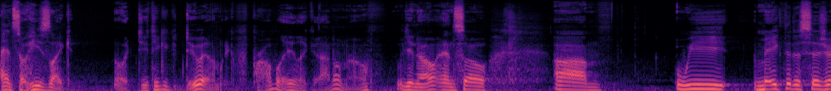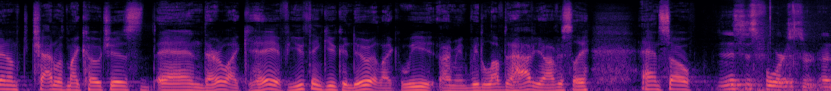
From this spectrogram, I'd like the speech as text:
and so he's like, like, do you think you could do it? I'm like, probably. Like I don't know, you know, and so um, we make the decision. I'm chatting with my coaches, and they're like, "Hey, if you think you can do it, like we, I mean, we'd love to have you, obviously." And so, And this is for just a, a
